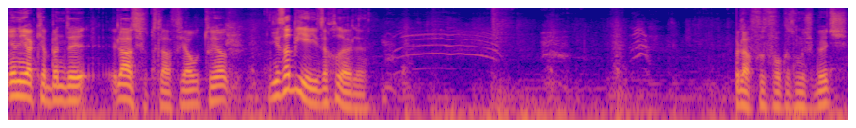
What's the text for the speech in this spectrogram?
Nie no, jak ja będę raz się trafiał, to ja nie zabiję jej za cholerę. Dobra, full focus musi być.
